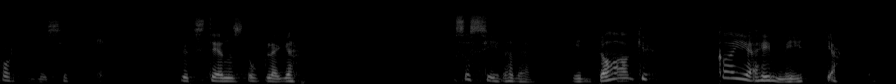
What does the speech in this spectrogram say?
folkemusikk-gudstjenesteopplegget. Og så sier jeg det. I dag ga jeg mitt hjerte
